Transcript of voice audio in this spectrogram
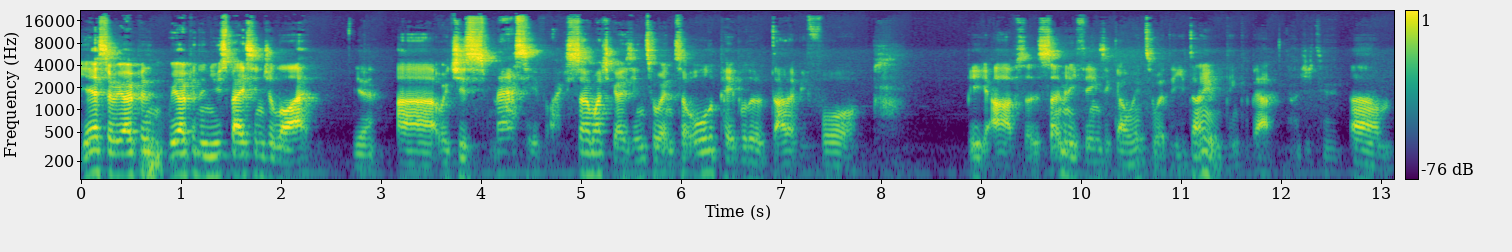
yeah, so we opened we opened the new space in July. Yeah. Uh, which is massive. Like so much goes into it, and to all the people that have done it before, big ups. So there's so many things that go into it that you don't even think about. 110. Um,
